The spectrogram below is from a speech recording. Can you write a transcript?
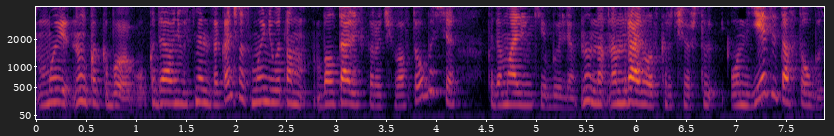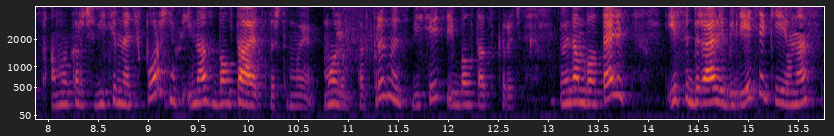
мы, ну, как бы, когда у него смена заканчивалась, мы у него там болтались, короче, в автобусе, когда маленькие были. Ну, нам, нам нравилось, короче, что он едет автобус, а мы, короче, висим на этих поршнях, и нас болтает, потому что мы можем подпрыгнуть, висеть и болтаться, короче. И мы там болтались и собирали билетики, и у нас,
